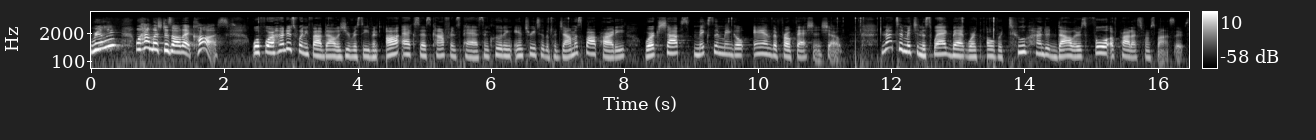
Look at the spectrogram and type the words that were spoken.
Really? Well, how much does all that cost? Well, for $125, you receive an all access conference pass, including entry to the Pajama Spa Party, workshops, mix and mingle, and the Fro Fashion Show. Not to mention the swag bag worth over $200 full of products from sponsors.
